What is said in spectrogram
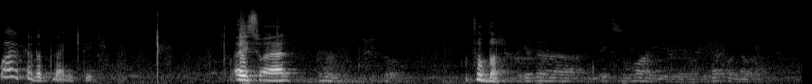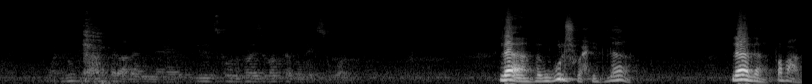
وهكذا بتلاقي كثير أي سؤال؟ تفضل. وحيدات ولا ولا ممكن اعبر على ال greatest common divisor أكتر من x y لا ما بنقولش وحيد لا. لا لا طبعا.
